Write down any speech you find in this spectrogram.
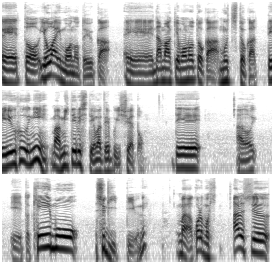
えっ、と、弱いものというか、えー怠け者とか無知とかっていうふうに、まあ見てる視点は全部一緒やと。で、あの、えっ、と、啓蒙主義っていうね。まあこれもある種、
